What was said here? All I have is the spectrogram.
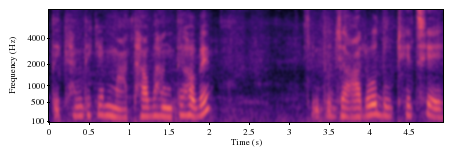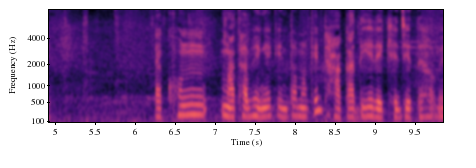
তো এখান থেকে মাথা ভাঙতে হবে। কিন্তু যা রোদ উঠেছে, এখন মাথা ভেঙে কিন্তু আমাকে ঢাকা দিয়ে রেখে যেতে হবে।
